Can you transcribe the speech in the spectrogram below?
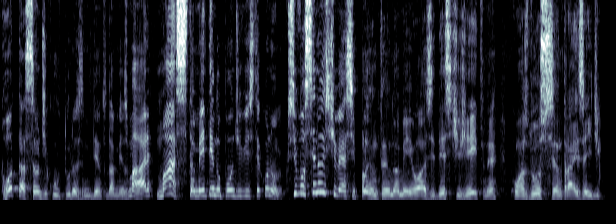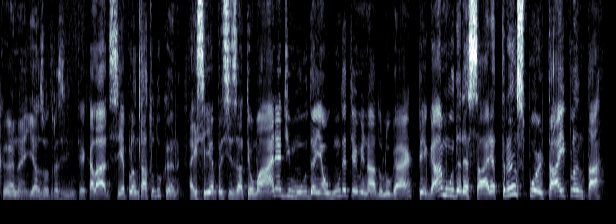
rotação de culturas dentro da mesma área, mas também tem do ponto de vista econômico. Se você não estivesse plantando a meiose deste jeito, né, com as duas centrais aí de cana e as outras intercaladas, você ia plantar tudo cana. Aí você ia precisar ter uma área de muda em algum determinado lugar, pegar a muda dessa área, transportar e plantar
